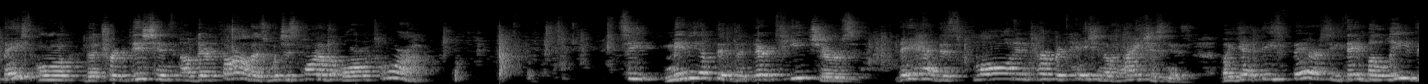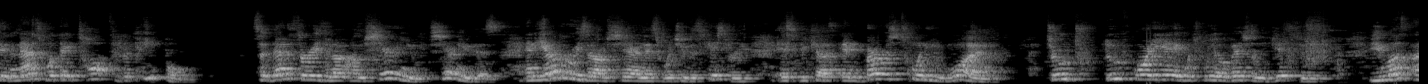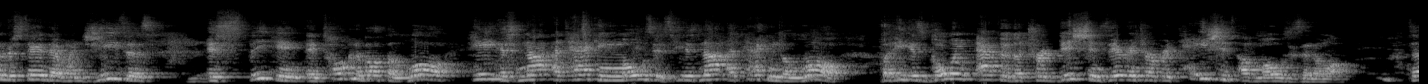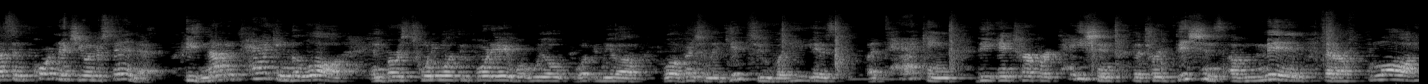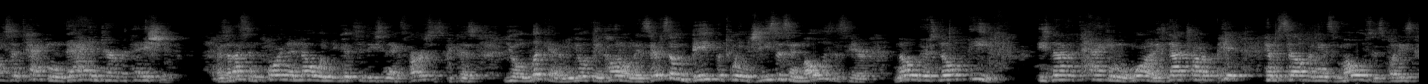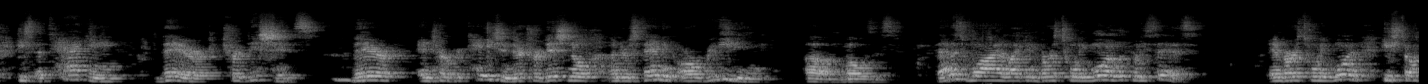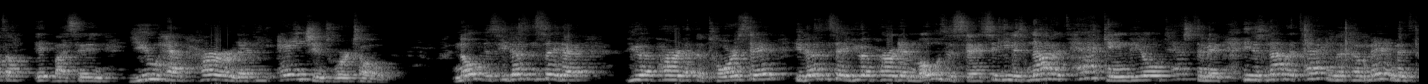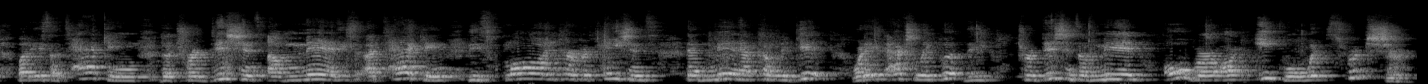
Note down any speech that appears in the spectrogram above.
based on the traditions of their fathers, which is part of the oral Torah. See, many of the, the, their teachers, they had this flawed interpretation of righteousness. But yet these Pharisees, they believed it, and that's what they taught to the people. So that's the reason I'm sharing you, sharing you this. And the other reason I'm sharing this with you, this history, is because in verse 21 through, through 48, which we'll eventually get to, you must understand that when Jesus is speaking and talking about the law, he is not attacking Moses. He is not attacking the law, but he is going after the traditions, their interpretations of Moses and the law. So that's important that you understand that. He's not attacking the law in verse 21 through 48, what we'll, what we uh, will eventually get to, but he is attacking the interpretation, the traditions of men that are flawed. He's attacking that interpretation. And so that's important to know when you get to these next verses because you'll look at them and you'll think, hold on, is there some beef between Jesus and Moses here? No, there's no beef. He's not attacking one. He's not trying to pit himself against Moses, but he's, he's attacking their traditions, mm-hmm. their interpretation, their traditional understanding or reading of Moses. That is why, like in verse 21, look what he says. In verse 21, he starts off it by saying, You have heard that the ancients were told. Notice he doesn't say that you have heard that the Torah said. He doesn't say you have heard that Moses said. See, he is not attacking the Old Testament. He is not attacking the commandments, but he's attacking the traditions of men. He's attacking these flawed interpretations that men have come to get where they actually put the traditions of men over or equal with scripture.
